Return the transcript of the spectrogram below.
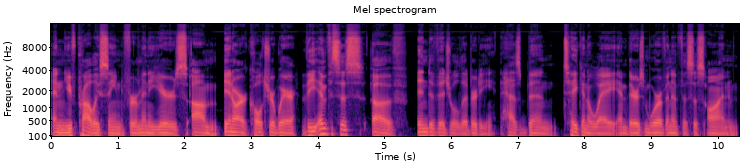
and you've probably seen for many years um, in our culture, where the emphasis of individual liberty has been taken away, and there's more of an emphasis on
